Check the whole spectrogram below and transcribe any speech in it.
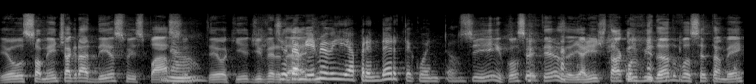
eu somente agradeço o espaço Não. teu aqui, de verdade. Eu também me vi aprender, te conto. Sim, com certeza. E a gente está convidando você também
